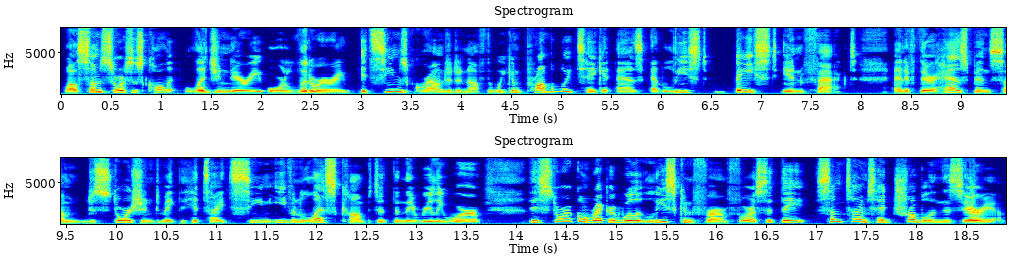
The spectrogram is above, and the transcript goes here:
While some sources call it legendary or literary, it seems grounded enough that we can probably take it as at least based in fact. And if there has been some distortion to make the Hittites seem even less competent than they really were, the historical record will at least confirm for us that they sometimes had trouble in this area.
